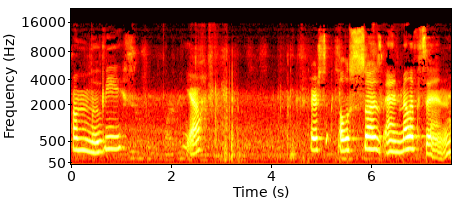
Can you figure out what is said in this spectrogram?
from movies yeah there's Elsa's and Maleficent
